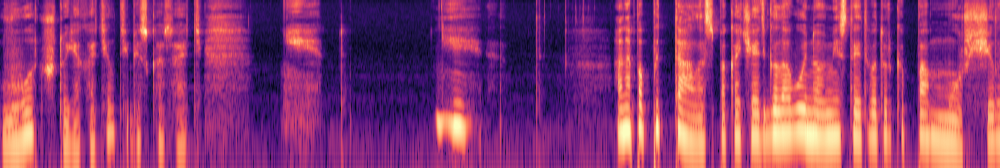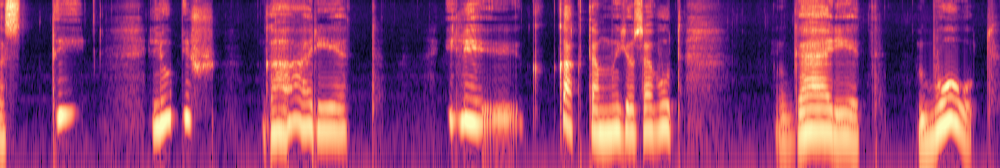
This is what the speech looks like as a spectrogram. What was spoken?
Вот что я хотел тебе сказать. Нет, нет». Она попыталась покачать головой, но вместо этого только поморщилась. «Ты любишь Гарриет?» или как там ее зовут, Гарриет Бут.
